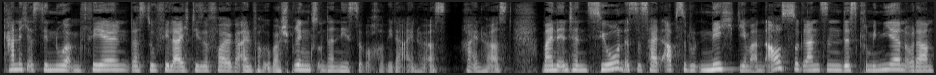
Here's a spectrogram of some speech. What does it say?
kann ich es dir nur empfehlen, dass du vielleicht diese Folge einfach überspringst und dann nächste Woche wieder einhörst reinhörst. Meine Intention ist es halt absolut nicht, jemanden auszugrenzen, diskriminieren oder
